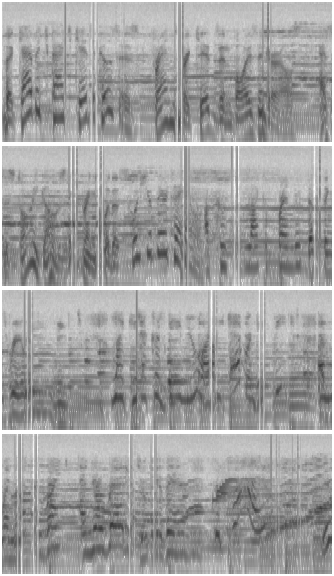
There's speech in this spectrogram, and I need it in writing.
The Cabbage Patch Kids Koosas, friends for kids and boys and girls. As the story goes, they bring with a swish of their tails. A Koosa like a friend who does things really neat. Like a checkers game you hardly ever get beat. And when you're right and you're ready to give in, Surprise! you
